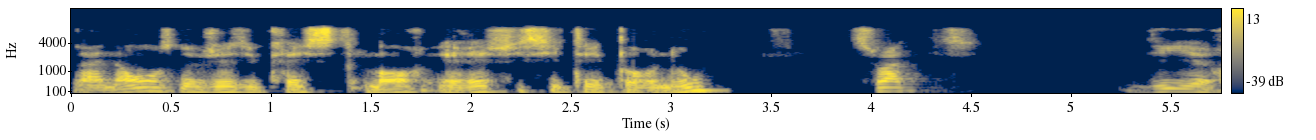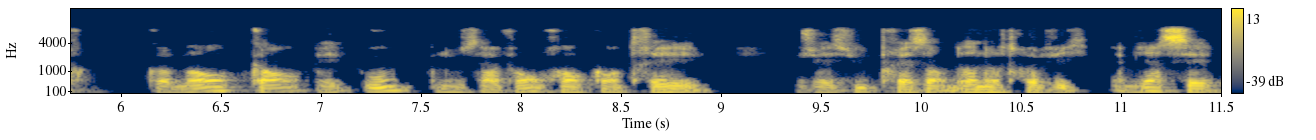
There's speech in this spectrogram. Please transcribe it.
l'annonce de Jésus-Christ mort et ressuscité pour nous, soit dire comment, quand et où nous avons rencontré Jésus présent dans notre vie. Eh bien, c'est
